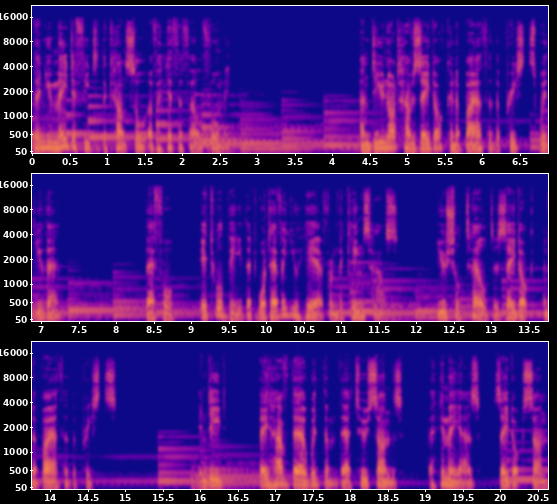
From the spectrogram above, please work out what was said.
Then you may defeat the counsel of Ahithophel for me. And do you not have Zadok and Abiathar the priests with you there? Therefore, it will be that whatever you hear from the king's house, you shall tell to Zadok and Abiathar the priests. Indeed, they have there with them their two sons, Ahimaaz, Zadok's son,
